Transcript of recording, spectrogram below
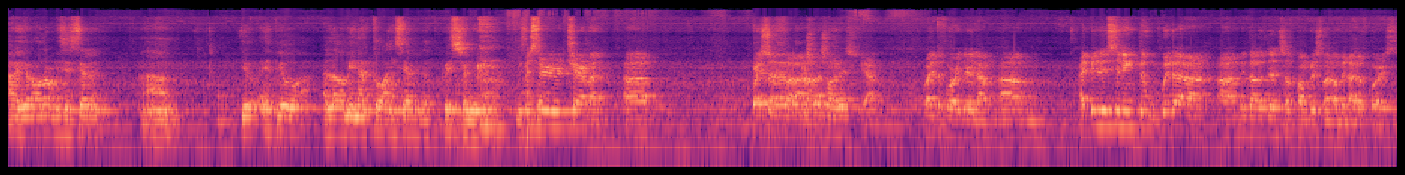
Uh, Your Honor, Mrs. Chair, um, you, if you allow me not to answer the question, Your Honor. Mrs. Chair. Mr. Chairman, uh, point Yes, of, uh, Congressman uh, Suarez. yeah, point of order lang. Um, I've been listening to, with the um, indulgence of Congressman Omenal, of course.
